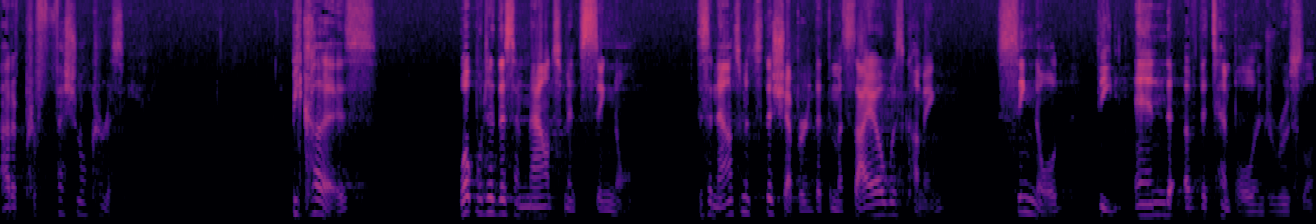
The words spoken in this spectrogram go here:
Out of professional courtesy. Because what did this announcement signal? This announcement to the shepherd that the Messiah was coming signaled the end of the temple in Jerusalem.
